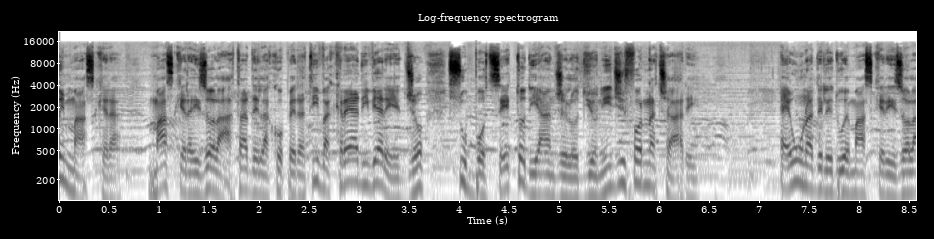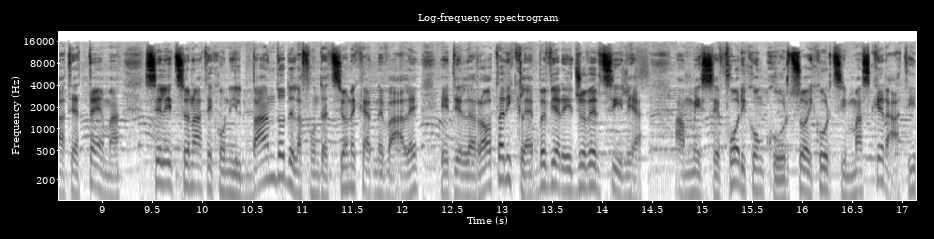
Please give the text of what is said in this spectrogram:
Bullo in maschera, maschera isolata della cooperativa Crea di Viareggio su bozzetto di Angelo Dionigi Fornaciari. È una delle due maschere isolate a tema, selezionate con il bando della Fondazione Carnevale e del Rotary Club Viareggio Versilia, ammesse fuori concorso ai corsi mascherati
